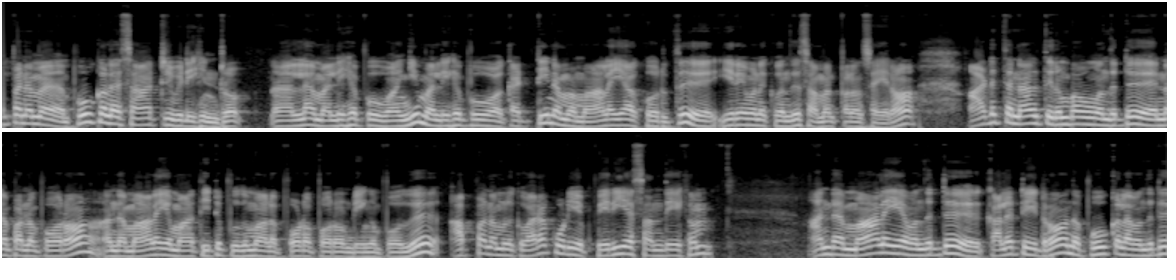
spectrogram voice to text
இப்போ நம்ம பூக்களை சாற்றி விடுகின்றோம். நல்லா மல்லிகைப்பூ வாங்கி மல்லிகைப்பூவை கட்டி நம்ம மாலையாக கோர்த்து இறைவனுக்கு வந்து சமர்ப்பணம் செய்கிறோம் அடுத்த நாள் திரும்பவும் வந்துட்டு என்ன பண்ண போகிறோம் அந்த மாலையை மாற்றிட்டு புது மாலை போட போகிறோம் அப்படிங்கும் போது அப்போ நம்மளுக்கு வரக்கூடிய பெரிய சந்தேகம் அந்த மாலையை வந்துட்டு கழட்டிடுறோம். அந்த பூக்களை வந்துட்டு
